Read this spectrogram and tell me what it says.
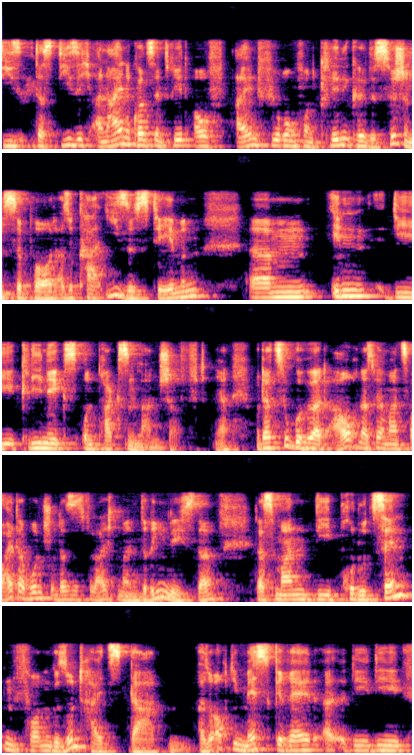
die, dass die sich alleine konzentriert auf Einführung von Clinical Decision Support, also KI-Systemen ähm, in die Kliniks- und Praxenlandschaft. Ja. Und dazu gehört auch, und das wäre mein zweiter Wunsch, und das ist vielleicht mein dringlichster, dass man die Produzenten von Gesundheitsdaten, also auch die Messgeräte, äh, die, die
